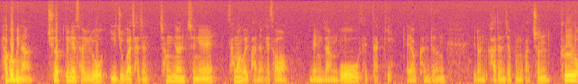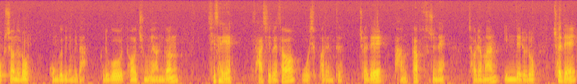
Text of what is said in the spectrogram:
학업이나 취업 등의 사유로 이주가 잦은 청년층의 상황을 반영해서 냉장고, 세탁기, 에어컨 등 이런 가전제품을 갖춘 풀 옵션으로 공급이 됩니다. 그리고 더 중요한 건 시세의 40에서 50% 최대 반값 수준의 저렴한 임대료로 최대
